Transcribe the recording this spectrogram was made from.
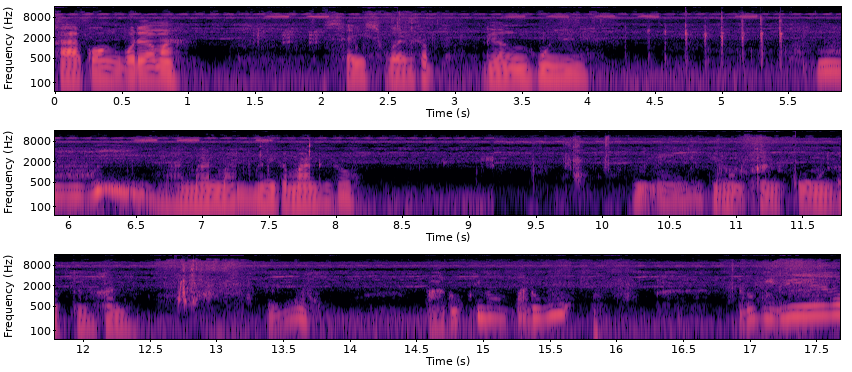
ขากล้องบ่ได้เอามาใส่สวยครับเดืองหุยนี่โอ้ยมันมันมันมันนี่กับมันที่เขาพี่น้องขันโกงครับทั้งขันปลาดุกพี่น้องปลาดุกปลาดุกอีกแล้ว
